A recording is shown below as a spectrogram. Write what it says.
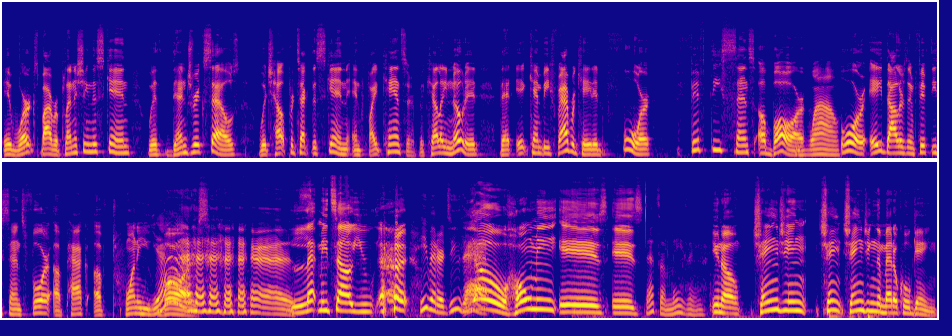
It works by replenishing the skin with dendritic cells, which help protect the skin and fight cancer. Bekele noted that it can be fabricated for 50 cents a bar Wow. or $8.50 for a pack of 20 bars. Let me tell you, he better do that. yo, homie is is That's amazing. you know changing cha- changing the medical game.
